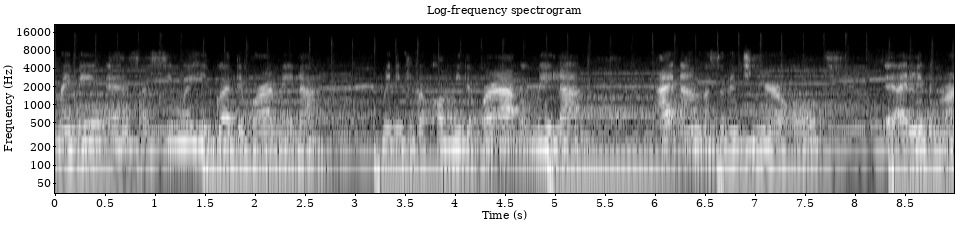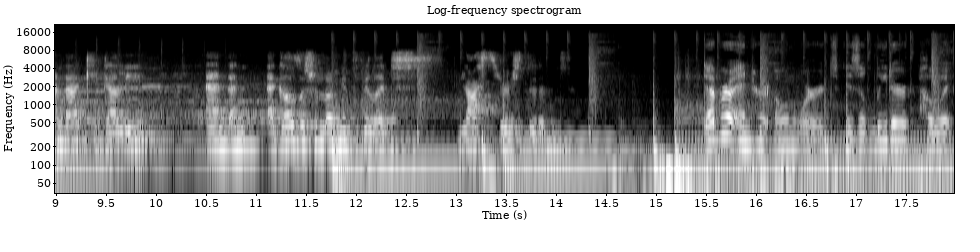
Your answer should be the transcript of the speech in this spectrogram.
my name is Asimwe Higwa Deborah Mela. Many people call me Deborah or Mela. I am a 17 year old. I live in Rwanda, Kigali, and an, Agahozo-Shalom Youth Village last year student. Deborah, in her own words, is a leader, poet,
